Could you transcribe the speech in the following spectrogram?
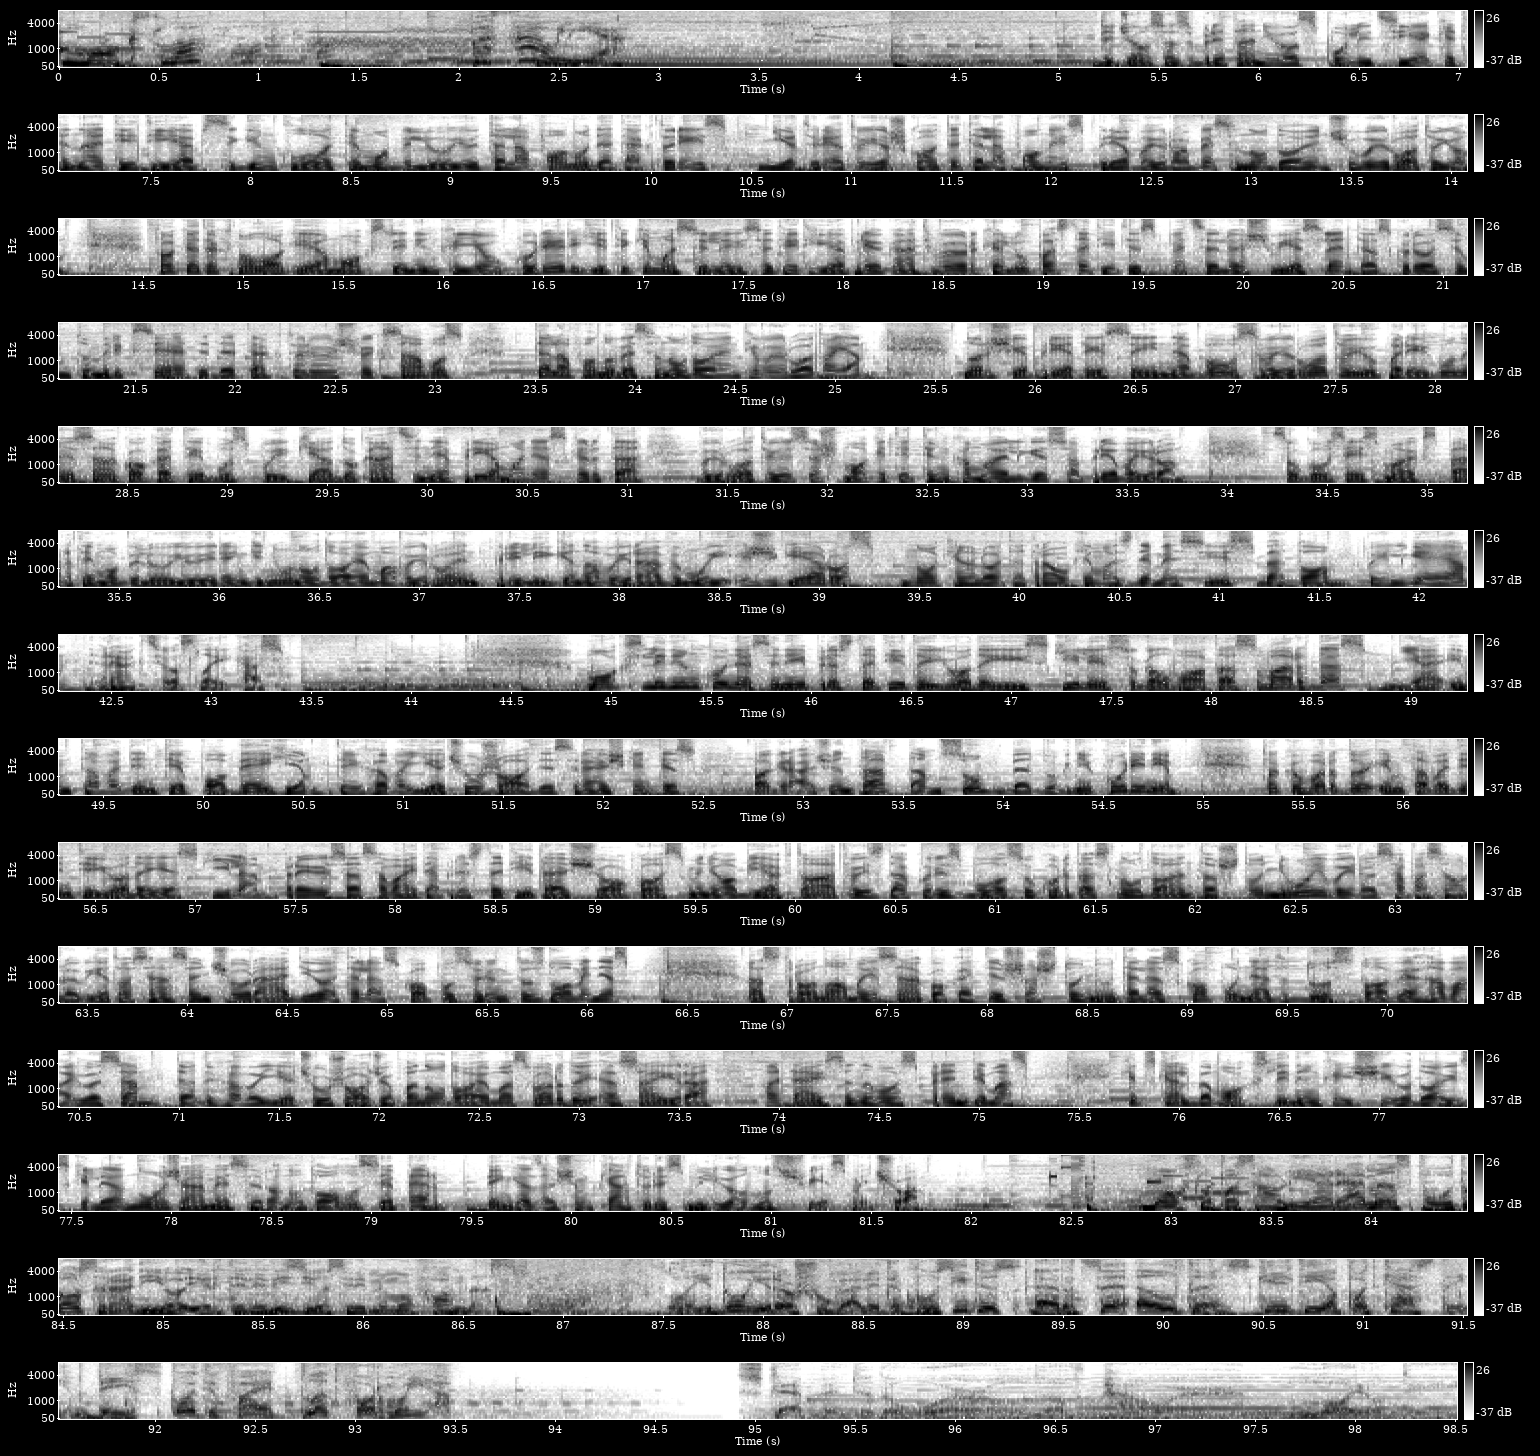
Mokslo pasaulyje. Didžiosios Britanijos policija ketina ateityje apsiginkluoti mobiliųjų telefonų detektoriais. Jie turėtų ieškoti telefonais prie vairo besinaudojančių vairuotojų. Tokią technologiją mokslininkai jau kūrė ir ji tikimasi leis ateityje prie gatvių ir kelių pastatyti specialias švieslentes, kurios imtų mirksėti detektorių išfiksavus telefonų besinaudojantį vairuotoją. Nors šie prietaisai nebaus vairuotojų, pareigūnai sako, kad tai bus puikia edukacinė priemonė skirta vairuotojus išmokyti tinkamo elgesio prie vairo. Saugaus eismo ekspertai Ekspertai mobiliųjų įrenginių naudojama vairuojant prilygina vairavimui išgėrus, nuo kelio atitraukiamas dėmesys, be to pailgėja reakcijos laikas. Mokslininkų neseniai pristatyta juodai skyliai sugalvotas vardas. Ja imta vadinti povehi, tai havajiečių žodis reiškintis pagražintą, tamsų, bedugnį kūrinį. Tokiu vardu imta vadinti juodąją skylę. Praėjusią savaitę pristatyta šio kosminio objekto atvaizdą, kuris buvo sukurtas naudojant aštuonių įvairiose pasaulio vietose esančių radio teleskopų surinktus duomenis. Astronomai sako, kad iš aštuonių teleskopų net du stovi Havajuose, tad havajiečių žodžio panaudojimas vardui esą yra pateisinamas sprendimas. Kaip skelbia mokslininkai, ši juodoji skylė nuo Žemės yra nutolusi per 54 milijonus šviesmečio. Mokslo pasaulyje remia spaudos, radio ir televizijos rėmimo fondas. Laidų įrašų galite klausytis RCLT skiltyje podcastai bei Spotify platformoje. Step into the world of power, loyalty,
